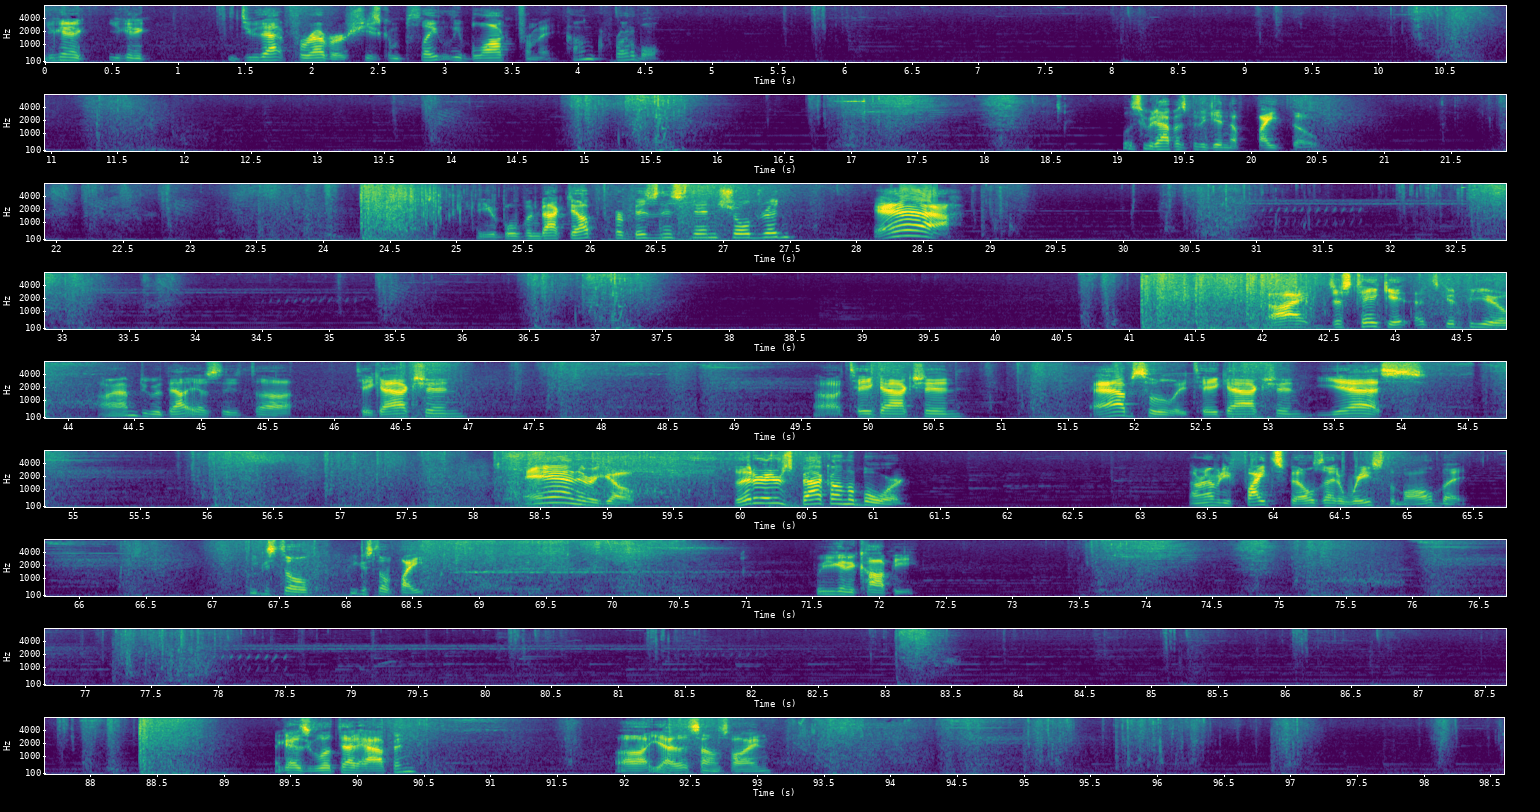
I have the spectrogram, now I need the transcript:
You're gonna you're gonna do that forever. She's completely blocked from it. How incredible. Let's see what happens if we get in a fight, though. Are you open back up for business then, Sheoldred? Yeah! All right, just take it. That's good for you. All right, I'm good with that. Yes, it's uh, take action. Uh, take action. Absolutely, take action. Yes. And there we go. Obliterator's back on the board. I don't have any fight spells. I had to waste them all, but you can still you can still fight. Who are you going to copy? I guys let that happen. Uh, yeah, that sounds fine.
